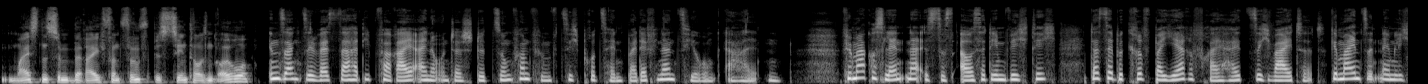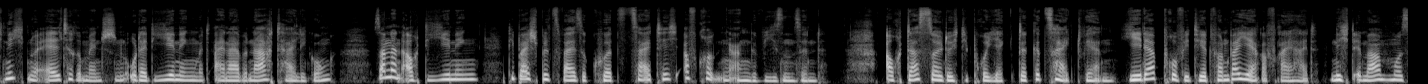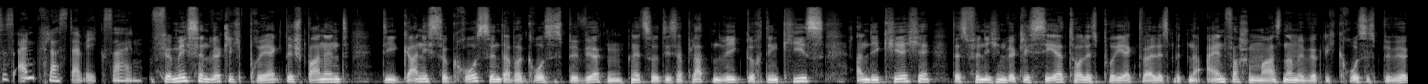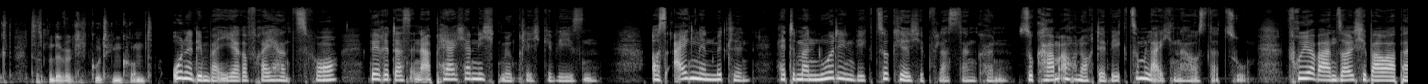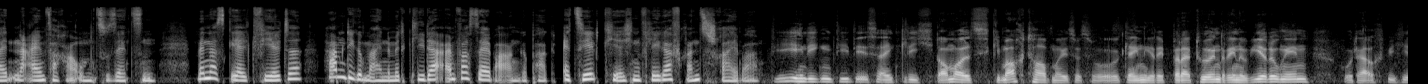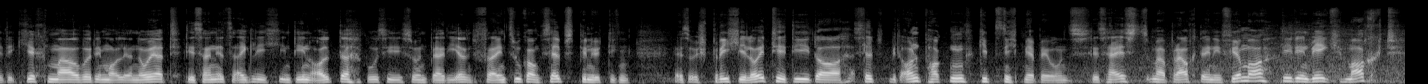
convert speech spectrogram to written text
meistens im Bereich von 5.000 bis 10.000 Euro. In St. Silvester hat die Pfarrei eine Unterstützung von 50 Prozent bei der Finanzierung erhalten. Für Markus Lentner ist es außerdem wichtig, dass der Begriff Barrierefreiheit sich weitet. Gemeint sind nämlich nicht nur ältere Menschen oder diejenigen mit einer Benachteiligung, sondern auch diejenigen, die beispielsweise kurzzeitig auf Krücken angewiesen sind. Auch das soll durch die Projekte gezeigt werden. Jeder profitiert von Barrierefreiheit. Nicht immer muss es ein Pflasterweg sein. Für mich sind wirklich Projekte spannend, die gar nicht so groß sind, aber Großes bewirken. Jetzt so dieser Plattenweg durch den Kies an die Kirche, das finde ich ein wirklich sehr tolles Projekt, weil es mit einer einfachen Maßnahme wirklich Großes bewirkt, dass man da wirklich gut hinkommt. Ohne den Barrierefreiheitsfonds wäre das in Apercha nicht möglich gewesen. Aus eigenen Mitteln hätte man nur den Weg zur Kirche pflastern können. So kam auch noch der Weg zum Leichenhaus dazu. Früher waren solche Bauarbeiten einfacher umzusetzen. Wenn das Geld fehlte, haben die Gemeindemitglieder einfach selber angepackt, erzählt Kirchenpfleger Franz Schreiber. Diejenigen, die das eigentlich damals gemacht haben, also so kleine Reparaturen, Renovierungen oder auch wie hier die Kirchenmauer wurde mal erneuert, die sind jetzt eigentlich in dem Alter, wo sie so einen barrierefreien Zugang selbst benötigen. Also sprich, die Leute, die da selbst mit anpacken, gibt es nicht mehr bei uns. Das heißt, man braucht eine Firma, die den Weg macht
